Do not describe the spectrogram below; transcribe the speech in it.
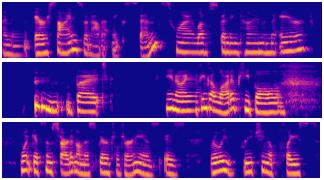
I'm an air sign so now that makes sense why i loved spending time in the air. But you know, I think a lot of people what gets them started on this spiritual journey is is really reaching a place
